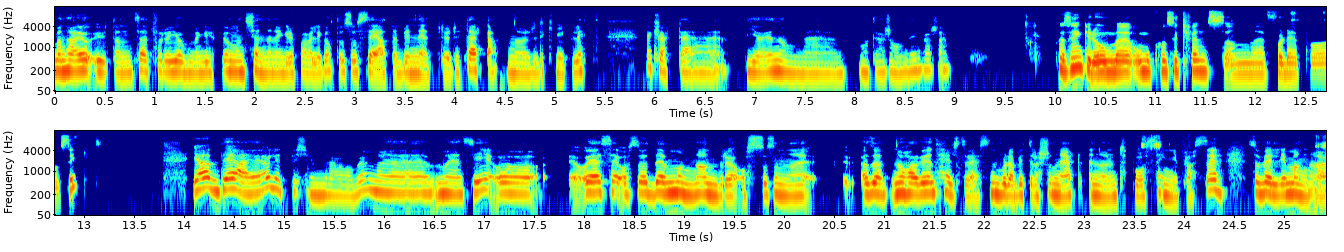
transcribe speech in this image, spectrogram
man har jo utdannet seg for å jobbe med grupper, man kjenner den gruppa veldig godt, og så ser jeg at det blir nedprioritert da, når det kniper litt. Det er klart det gjør jo noe med motivasjonen din, kanskje. Hva tenker du om, om konsekvensene for det på sikt? Ja, det er jeg jo litt bekymra over, må jeg, må jeg si. Og, og, jeg ser også det er mange andre også sånne altså, Nå har vi et helsevesen hvor det har blitt rasjonert enormt på sengeplasser. Så mange,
